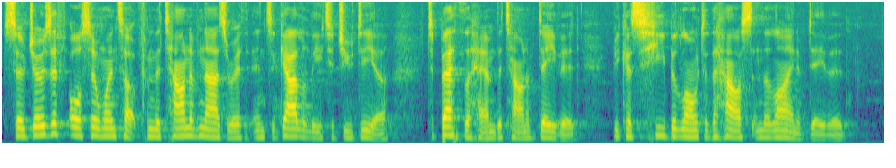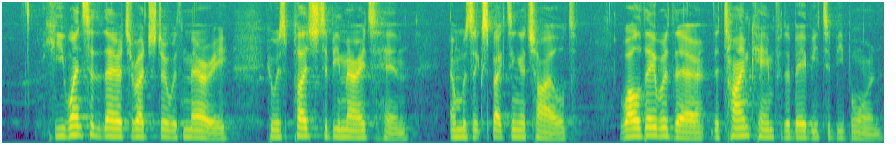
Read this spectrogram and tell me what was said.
So Joseph also went up from the town of Nazareth into Galilee to Judea, to Bethlehem, the town of David, because he belonged to the house and the line of David. He went to there to register with Mary, who was pledged to be married to him and was expecting a child. While they were there, the time came for the baby to be born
